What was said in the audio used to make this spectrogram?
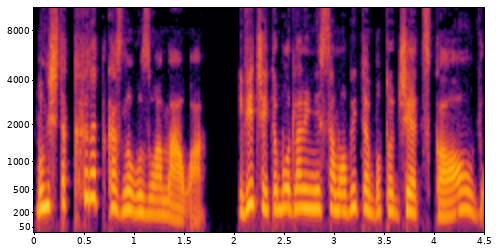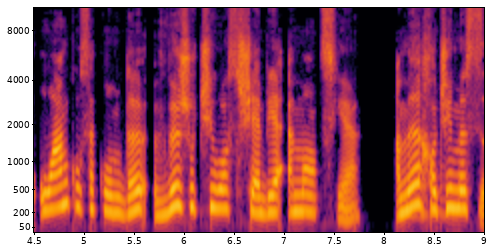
bo mi się ta kredka znowu złamała. I wiecie, to było dla mnie niesamowite, bo to dziecko w ułamku sekundy wyrzuciło z siebie emocje. A my chodzimy z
